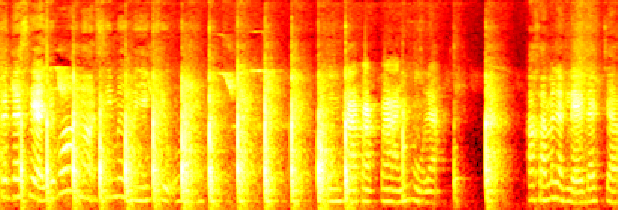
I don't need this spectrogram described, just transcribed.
เป็นแต่เสียอยู่บ่เนาะที่มือมันยังคิวไงมึงทาปากปลาที่หูละพักให้มันแหลกๆได้จ้ะ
